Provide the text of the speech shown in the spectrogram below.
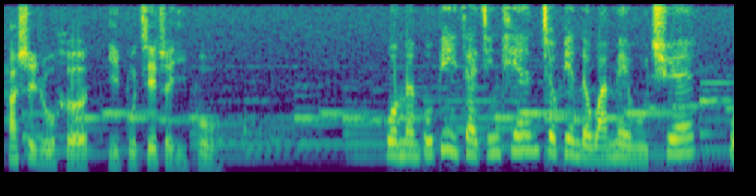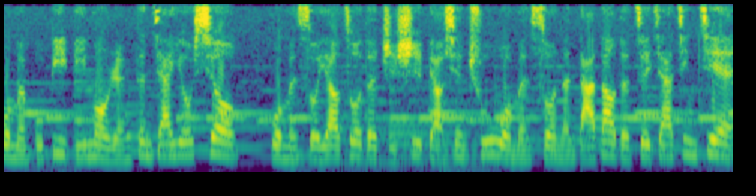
他是如何一步接着一步。我们不必在今天就变得完美无缺，我们不必比某人更加优秀，我们所要做的只是表现出我们所能达到的最佳境界。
